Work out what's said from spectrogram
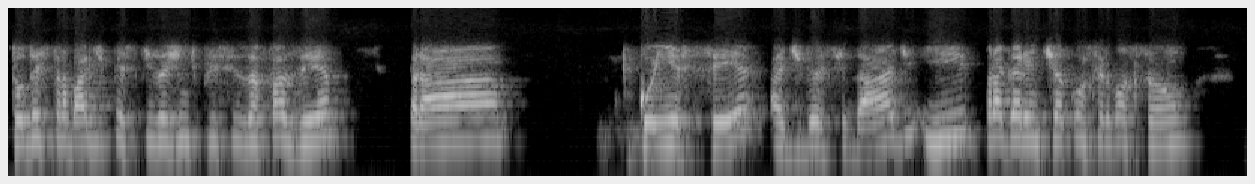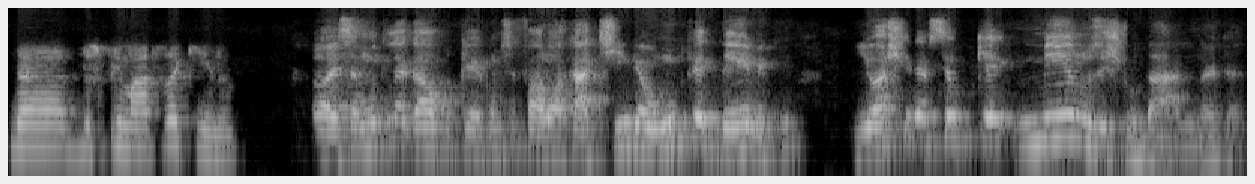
todo esse trabalho de pesquisa a gente precisa fazer para conhecer a diversidade e para garantir a conservação da, dos primatas aqui. Né? Isso é muito legal, porque, como você falou, a caatinga é o único endêmico. E eu acho que deve ser o que é menos estudado, né, cara?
